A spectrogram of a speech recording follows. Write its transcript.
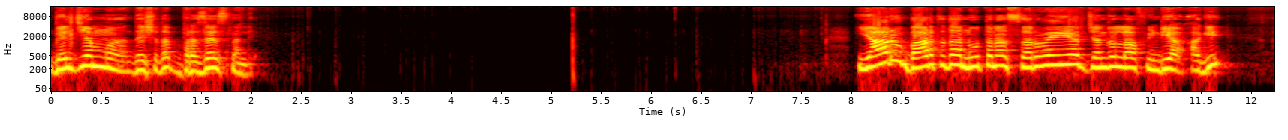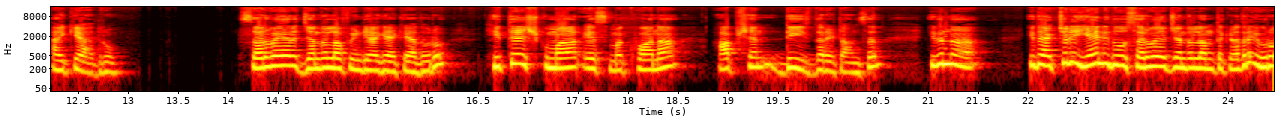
ಬೆಲ್ಜಿಯಂ ದೇಶದ ಬ್ರಸೆಲ್ಸ್ನಲ್ಲಿ ಯಾರು ಭಾರತದ ನೂತನ ಸರ್ವೇಯರ್ ಜನರಲ್ ಆಫ್ ಇಂಡಿಯಾ ಆಗಿ ಆಯ್ಕೆಯಾದರು? ಸರ್ವೇಯರ್ ಜನರಲ್ ಆಫ್ ಇಂಡಿಯಾಗೆ ಆಯ್ಕೆಯಾದವರು Hitesh Kumar S Makwana option D is the right answer. ಇದನ್ನು, ಇದು ಆ್ಯಕ್ಚುಲಿ ಏನಿದು ಸರ್ವೆ ಜನರಲ್ ಅಂತ ಕೇಳಿದ್ರೆ ಇವರು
